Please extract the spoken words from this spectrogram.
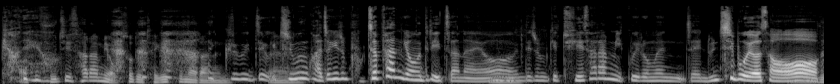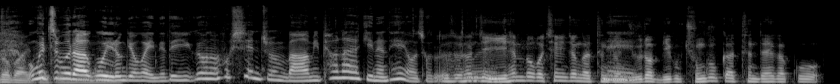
편해요. 아, 굳이 사람이 없어도 되겠구나라는. 그리고 이제 네. 주문 과정이 좀 복잡한 경우들이 있잖아요. 음. 근데 좀 이렇게 뒤에 사람이 있고 이러면 이제 눈치 보여서 어, 우물쭈물하고 네. 이런 경우가 있는데 이거는 훨씬 좀 마음이 편하기는 해요. 저도. 그래서 현재 이 햄버거 체인점 같은 경우는 네. 유럽, 미국, 중국 같은 데 해갖고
